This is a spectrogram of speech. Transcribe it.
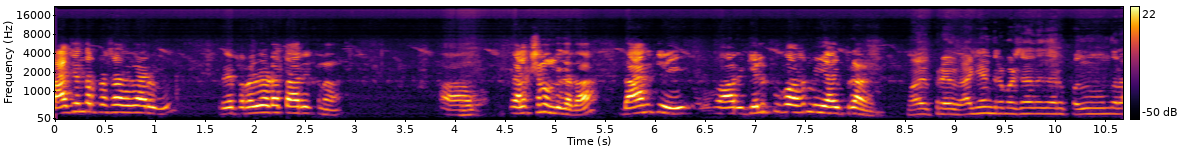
రాజేంద్ర ప్రసాద్ గారు రేపు ఇరవై ఏడో తారీఖున ఎలక్షన్ ఉంది కదా దానికి వారి గెలుపు కోసం మీ అభిప్రాయం మా అభిప్రాయం రాజేంద్ర ప్రసాద్ గారు పంతొమ్మిది వందల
